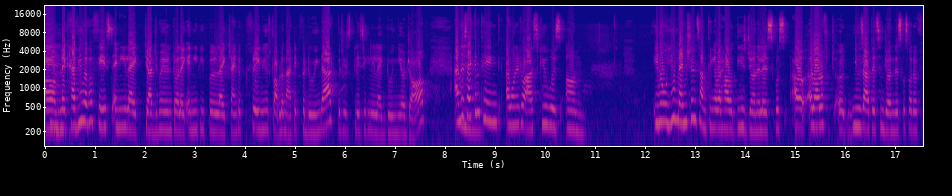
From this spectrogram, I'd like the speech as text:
Um, Like, have you ever faced any like judgment or like any people like trying to frame you as problematic for doing that, which is basically like doing your job? And the second thing I wanted to ask you was, um, you know, you mentioned something about how these journalists was uh, a lot of uh, news outlets and journalists were sort of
